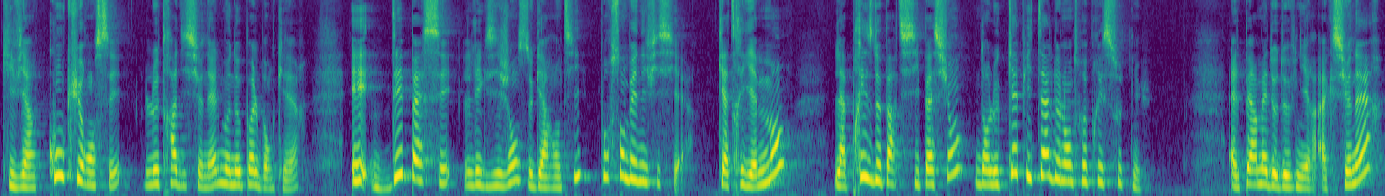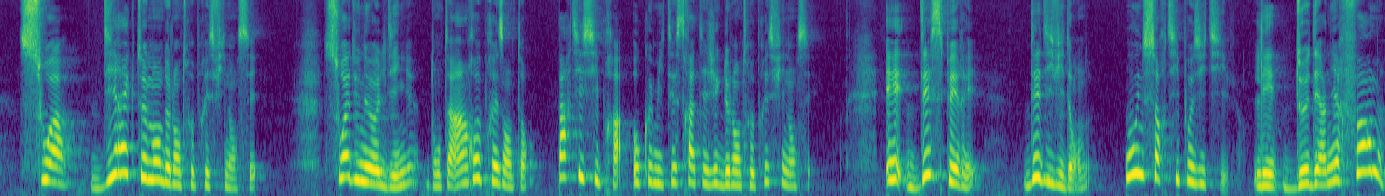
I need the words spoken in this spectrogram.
qui vient concurrencer le traditionnel monopole bancaire et dépasser l'exigence de garantie pour son bénéficiaire. Quatrièmement, la prise de participation dans le capital de l'entreprise soutenue. Elle permet de devenir actionnaire, soit directement de l'entreprise financée, soit d'une holding dont un représentant participera au comité stratégique de l'entreprise financée et d'espérer des dividendes ou une sortie positive. Les deux dernières formes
